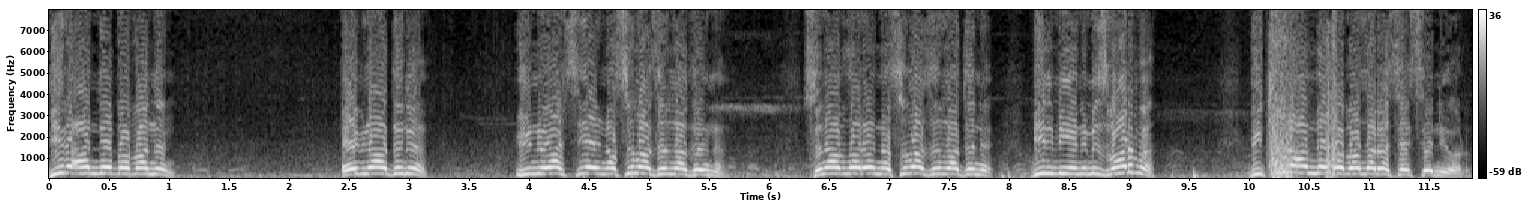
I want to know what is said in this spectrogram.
Bir anne babanın evladını üniversiteye nasıl hazırladığını, sınavlara nasıl hazırladığını bilmeyenimiz var mı? Bütün anne babalara sesleniyorum.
